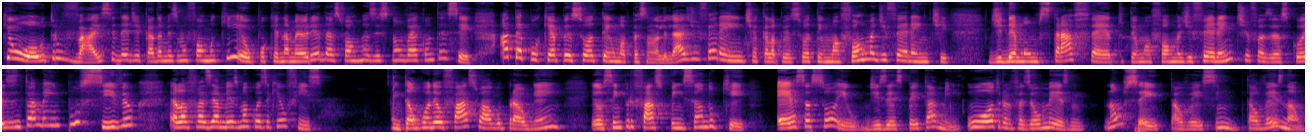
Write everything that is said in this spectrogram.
que o outro vai se dedicar da mesma forma que eu, porque na maioria das formas isso não vai acontecer. Até porque a pessoa tem uma personalidade diferente, aquela pessoa tem uma forma diferente de demonstrar afeto, tem uma forma diferente de fazer as coisas, então é meio impossível ela fazer a mesma coisa que eu fiz. Então, quando eu faço algo para alguém, eu sempre faço pensando o quê? Essa sou eu, diz respeito a mim. O outro vai fazer o mesmo? Não sei, talvez sim, talvez não.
